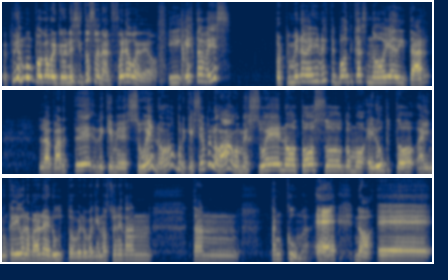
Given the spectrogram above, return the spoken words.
Espérenme un poco porque me necesito sonar. Fuera hueveo. Y esta vez, por primera vez en este podcast, no voy a editar la parte de que me sueno. Porque siempre lo hago. Me sueno, toso, como erupto. Ay, nunca digo la palabra erupto, pero para que no suene tan. tan. tan kuma. Eh, no, eh,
